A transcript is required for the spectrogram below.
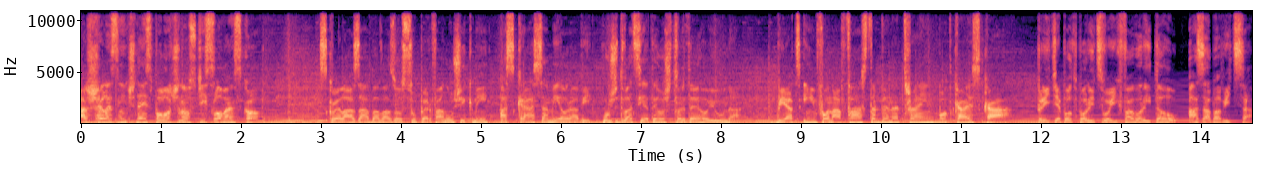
a železničnej spoločnosti Slovensko. Skvelá zábava so super fanúšikmi a s krásami Oravy už 24. júna. Viac info na fasterthanatrain.sk Príďte podporiť svojich favoritov a zabaviť sa.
